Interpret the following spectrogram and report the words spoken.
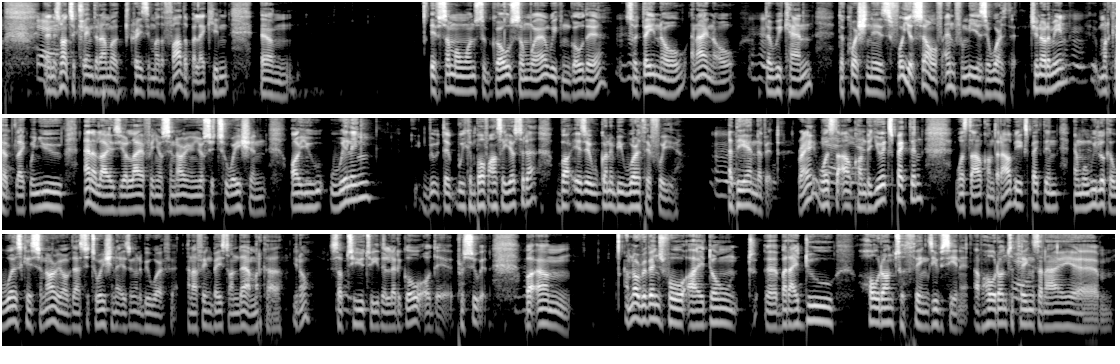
and it's not to claim that I'm a crazy mother father, but like he, um, if someone wants to go somewhere, we can go there. So they know, and I know that we can. The question is for yourself and for me, is it worth it? Do you know what I mean? Mm-hmm. Market, like when you analyze your life and your scenario and your situation, are you willing? That we can both answer yes to that, but is it going to be worth it for you at the end of it? Mm. Right? What's the outcome yeah. that you're expecting? What's the outcome that I'll be expecting? And when we look at worst case scenario of that situation, that isn't going to be worth it. And I think based on that, Marka, you know, it's up to mm-hmm. you to either let it go or to pursue it. Mm-hmm. But um, I'm not revengeful. I don't, uh, but I do hold on to things. You've seen it. I've hold on to Yeah. things, and I um,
